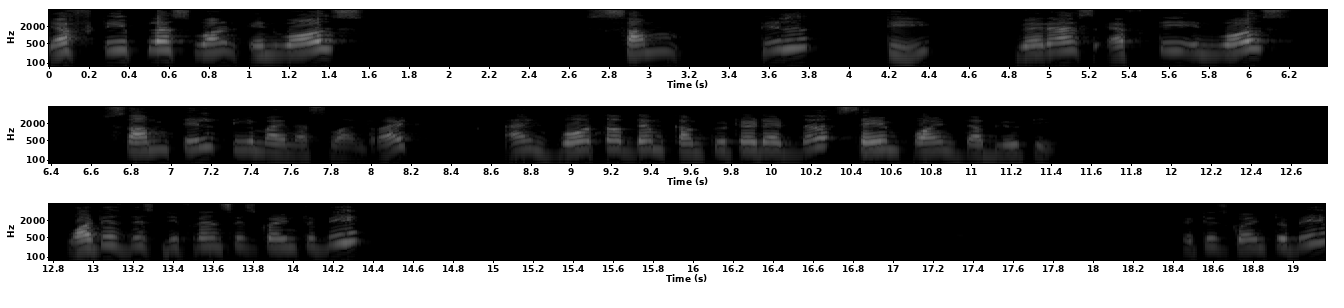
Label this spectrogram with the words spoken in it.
ft plus 1 involves sum till t, whereas ft involves sum till t minus 1, right? And both of them computed at the same point wt. What is this difference is going to be? It is going to be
